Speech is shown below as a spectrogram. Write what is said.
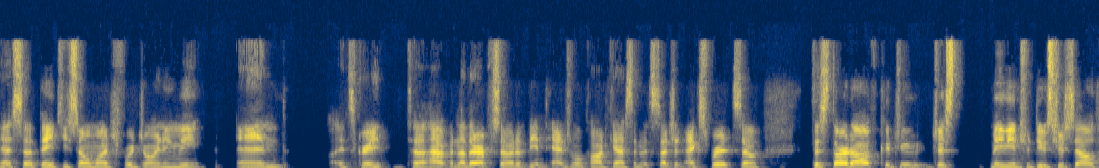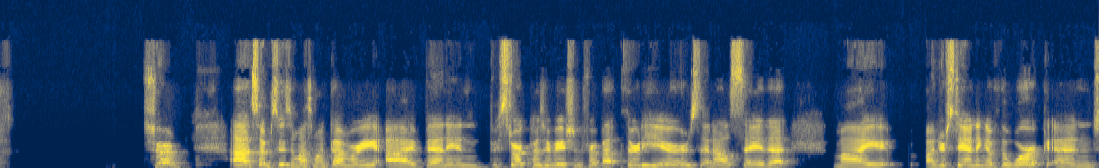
Yeah, so thank you so much for joining me. And it's great to have another episode of the Intangible podcast and with such an expert. So, to start off, could you just maybe introduce yourself? Sure. Uh, so I'm Susan West Montgomery. I've been in historic preservation for about 30 years, and I'll say that my understanding of the work and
